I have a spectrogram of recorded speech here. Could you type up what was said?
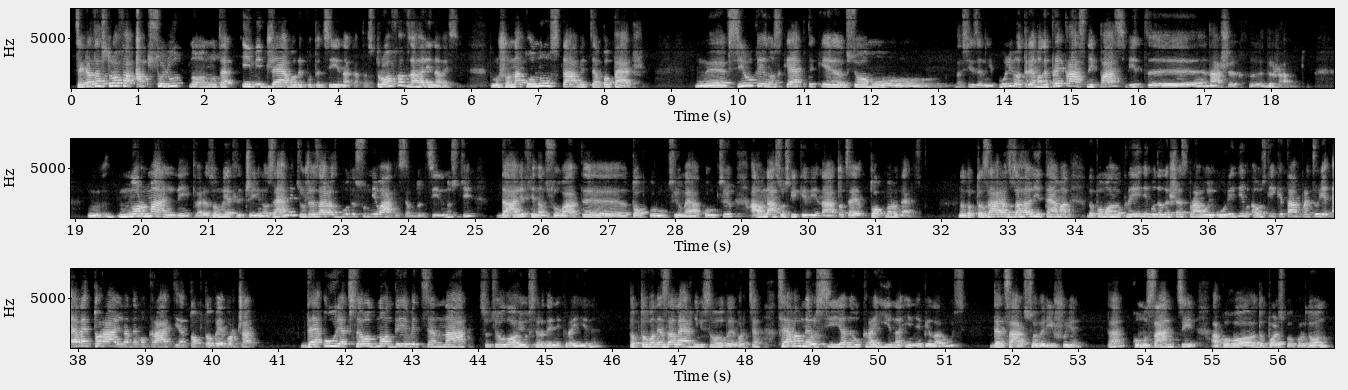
Це катастрофа абсолютно, ну це іміджево-репутаційна катастрофа взагалі на весь. Тому що на кону ставиться, по-перше, е, всі україноскептики всьому на всій земній кулі отримали прекрасний пас від е, наших державників. Нормальний тверезомислячий іноземець уже зараз буде сумніватися в доцільності далі фінансувати е, топ-корупцію, мегакорупцію. А в нас, оскільки війна, то це топ-мародерство. Ну тобто зараз взагалі тема допомоги Україні буде лише справою урядів, а оскільки там працює електоральна демократія, тобто виборча, де уряд все одно дивиться на соціологію всередині країни, тобто вони залежні від свого виборця. Це вам не Росія, не Україна і не Білорусь, де цар все вирішує, так? кому санкції, а кого до польського кордону.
